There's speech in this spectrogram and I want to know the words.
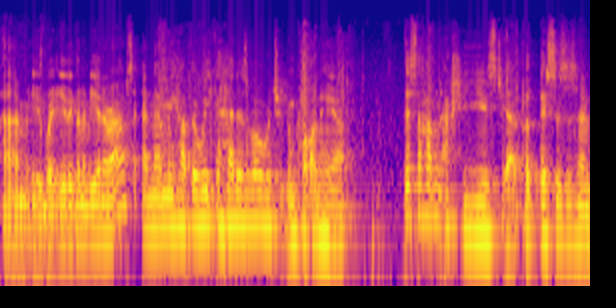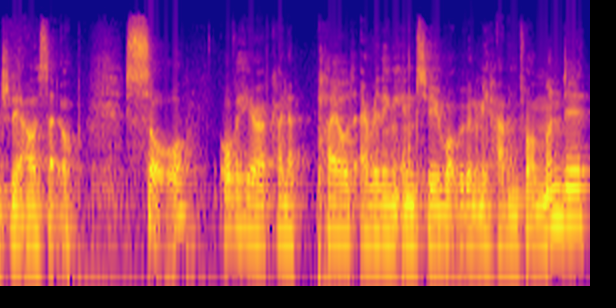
um, we're either going to be in or out. And then we have the week ahead as well, which we can put on here. This I haven't actually used yet, but this is essentially our setup. So, over here I've kind of piled everything into what we're going to be having for Monday,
